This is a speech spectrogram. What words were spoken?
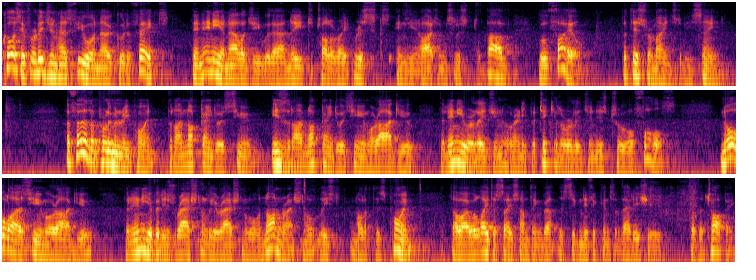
course, if religion has few or no good effects, then any analogy with our need to tolerate risks in the items listed above will fail, but this remains to be seen. A further preliminary point that I'm not going to assume is that I'm not going to assume or argue that any religion or any particular religion is true or false, nor will I assume or argue that any of it is rational, irrational, or non rational, at least not at this point, though I will later say something about the significance of that issue for the topic.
